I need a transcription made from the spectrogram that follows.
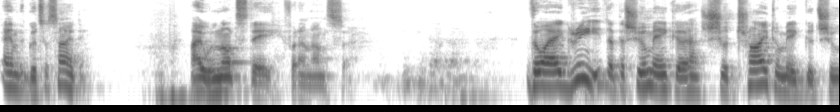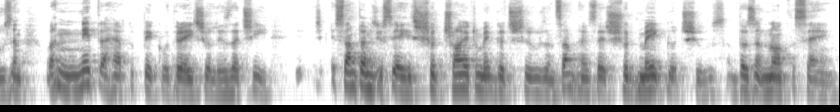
and the good society? I will not stay for an answer. Though I agree that the shoemaker should try to make good shoes, and one nit I have to pick with Rachel is that she sometimes you say he should try to make good shoes, and sometimes they should make good shoes. Those are not the same.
